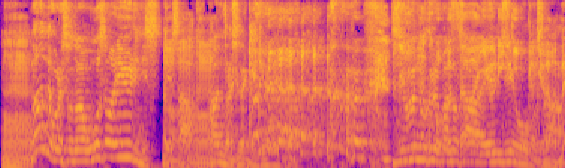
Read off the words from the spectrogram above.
うん。なんで俺その大沢優里にでさ、うんうん判断しなきゃいけないの？自分の車の大さ、沢有利きっかけださもんね。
